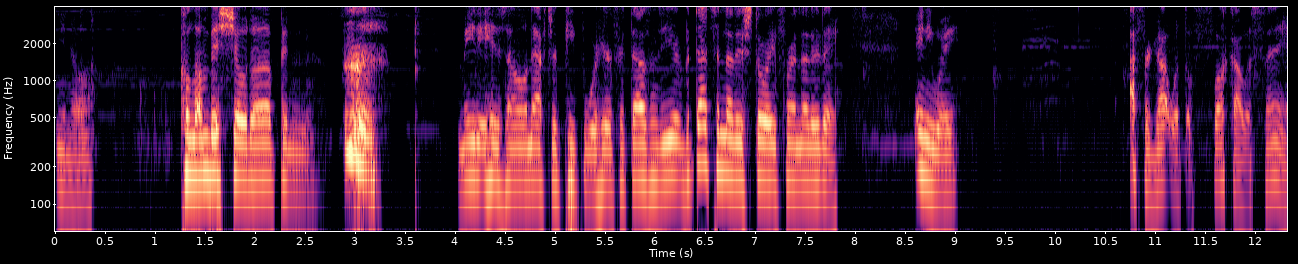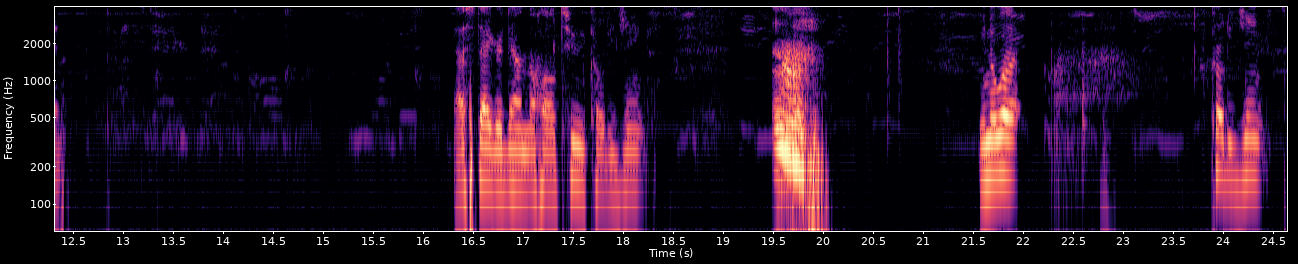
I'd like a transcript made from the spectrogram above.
you know, Columbus showed up and made it his own after people were here for thousands of years. But that's another story for another day. Anyway, I forgot what the fuck I was saying. I staggered down the hall too, Cody Jinks. you know what? Cody Jinks.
